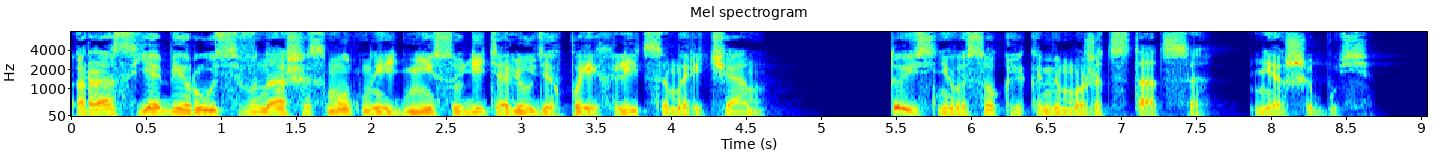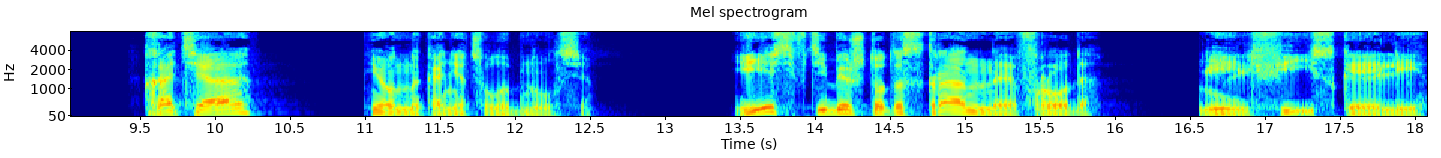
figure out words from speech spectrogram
Раз я берусь в наши смутные дни судить о людях по их лицам и речам, то и с невысокликами может статься, не ошибусь. Хотя, и он, наконец, улыбнулся, есть в тебе что-то странное, Фродо, не эльфийское ли?»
